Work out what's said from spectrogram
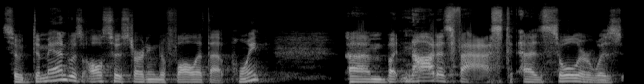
So demand was also starting to fall at that point, um, but not as fast as solar was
